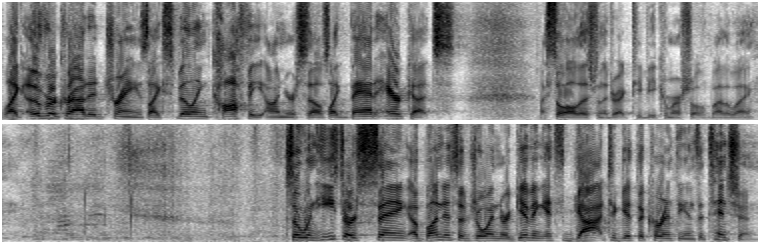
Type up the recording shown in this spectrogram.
like overcrowded trains, like spilling coffee on yourselves, like bad haircuts. I stole all this from the DirecTV commercial, by the way. So when he starts saying abundance of joy in their giving, it's got to get the Corinthians' attention.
